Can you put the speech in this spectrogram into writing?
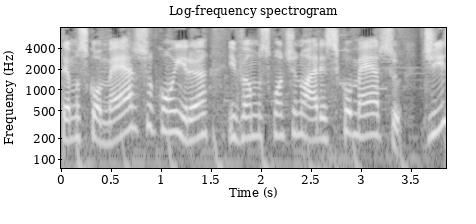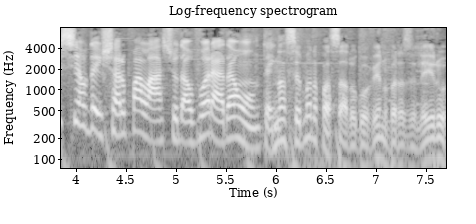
Temos comércio com o Irã e vamos continuar esse comércio, disse ao deixar o Palácio da Alvorada ontem. Na semana passada, o governo brasileiro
